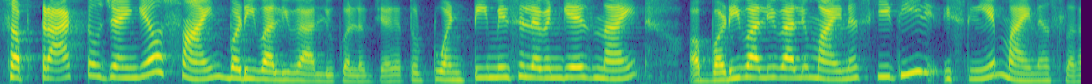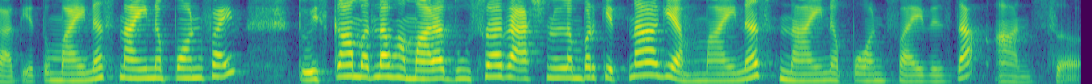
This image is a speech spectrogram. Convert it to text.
सब्ट्रैक्ट हो जाएँगे और साइन बड़ी वाली वैल्यू का लग जाएगा। तो ट्वेंटी में से इलेवन गया इज़ नाइन और बड़ी वाली वैल्यू माइनस की थी, इसलिए माइनस लगा दिया। तो माइनस नाइन अपॉन फाइव तो इसका मतलब हमारा दूसरा रैशनल नंबर कितना आ गया? Minus nine upon five is the answer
